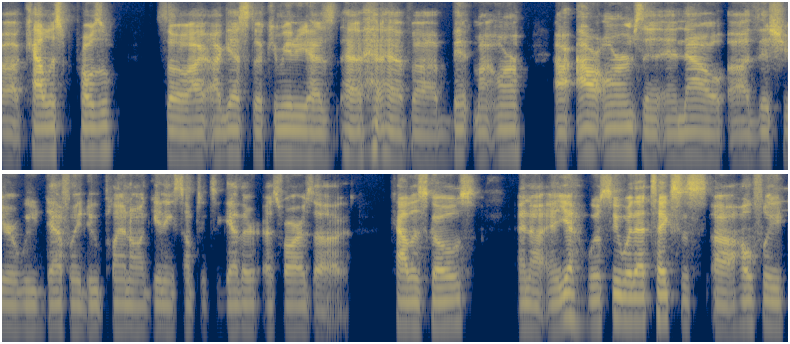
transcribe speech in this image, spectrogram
uh, Catalyst proposal. So I, I guess the community has have, have uh, bent my arm, our, our arms, and, and now uh, this year we definitely do plan on getting something together as far as uh, Catalyst goes. And uh, and yeah, we'll see where that takes us. Uh, hopefully,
